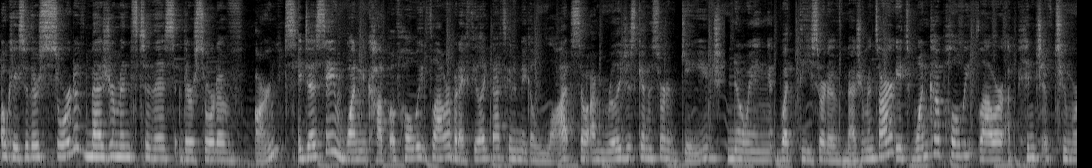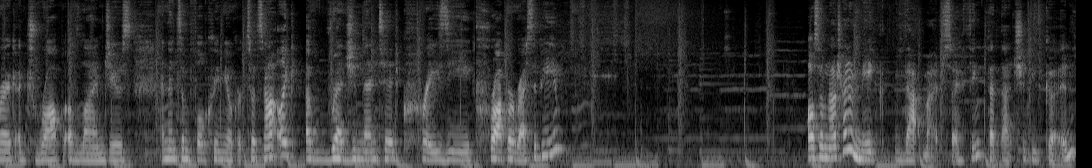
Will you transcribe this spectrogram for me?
Okay, so there's sort of measurements to this. There sort of aren't. It does say one cup of whole wheat flour, but I feel like that's gonna make a lot. So I'm really just gonna sort of gauge knowing what the sort of measurements are. It's one cup whole wheat flour, a pinch of turmeric, a drop of lime juice, and then some full cream yogurt. So it's not like a regimented, crazy, proper recipe. Also, I'm not trying to make that much, so I think that that should be good.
